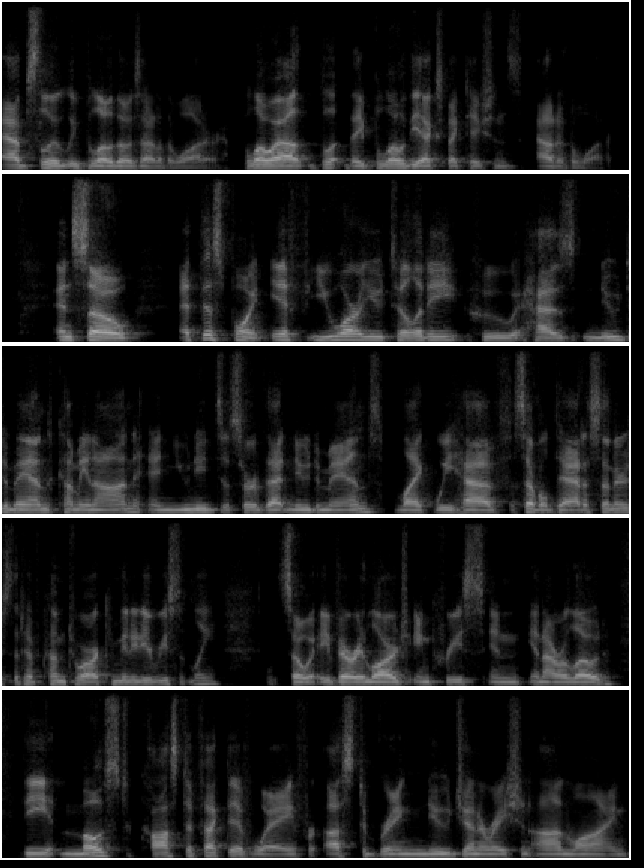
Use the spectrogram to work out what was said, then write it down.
absolutely blow those out of the water. Blow out, bl- they blow the expectations out of the water. And so at this point, if you are a utility who has new demand coming on and you need to serve that new demand, like we have several data centers that have come to our community recently, so a very large increase in, in our load, the most cost effective way for us to bring new generation online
